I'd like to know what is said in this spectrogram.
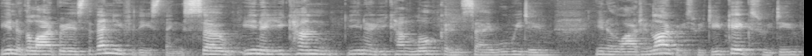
you know the library is the venue for these things. So you know you can you know you can look and say well we do you know large in libraries we do gigs we do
